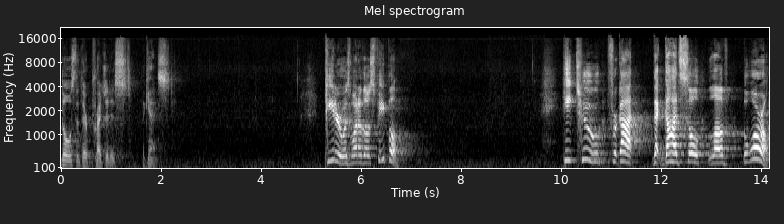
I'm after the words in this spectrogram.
those that they're prejudiced against. Peter was one of those people. He too forgot that God so loved the world.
